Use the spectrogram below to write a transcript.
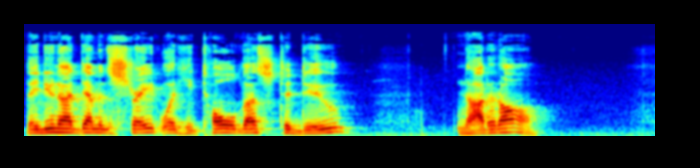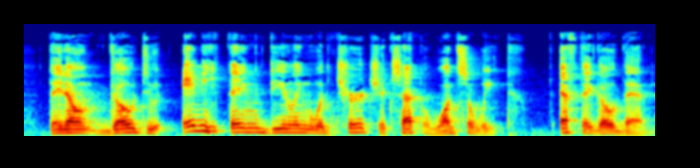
They do not demonstrate what he told us to do. Not at all. They don't go to anything dealing with church except once a week, if they go then.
